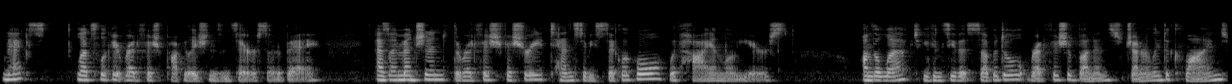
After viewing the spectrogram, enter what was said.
Next, let's look at redfish populations in Sarasota Bay. As I mentioned, the redfish fishery tends to be cyclical with high and low years. On the left, you can see that subadult redfish abundance generally declined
